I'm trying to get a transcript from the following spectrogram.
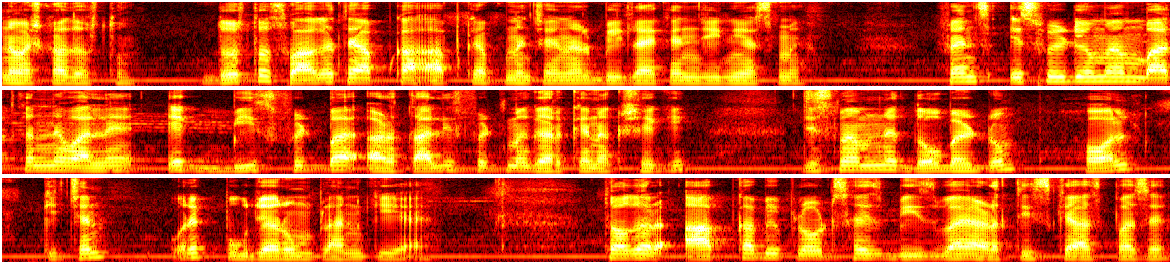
नमस्कार दोस्तों। दोस्तों, स्वागत है आपका आपके अपने चैनल बी लाइक इंजीनियर्स में। फ्रेंड्स, इस वीडियो में हम बात करने वाले हैं एक 20 फीट बाय 48 फीट में घर के नक्शे की, जिसमें हमने दो बेडरूम, हॉल, किचन और एक पूजा रूम प्लान किया है। तो अगर आपका भी प्लॉट साइज़ 20 बाय अड़तीस के आसपास है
